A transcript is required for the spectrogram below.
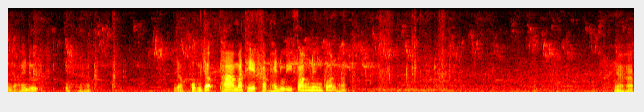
เดี๋ยวให้ดูนะครับ เดี๋ยวผมจะพามาเทสครับให้ดูอีกฝั่งหนึ่งก่อนครับนะครับ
